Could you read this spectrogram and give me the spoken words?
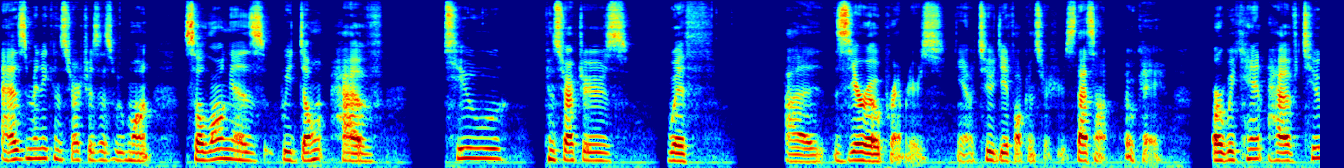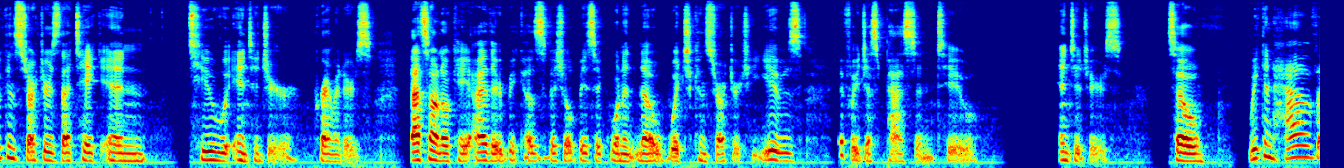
as many constructors as we want, so long as we don't have two constructors with uh, zero parameters, you know, two default constructors. That's not okay. Or we can't have two constructors that take in two integer parameters. That's not okay either because Visual Basic wouldn't know which constructor to use if we just passed in two integers. So we can have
